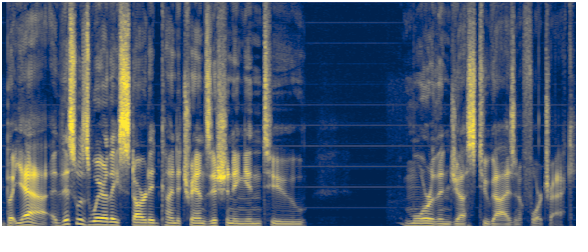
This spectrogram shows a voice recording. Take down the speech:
but yeah, this was where they started kind of transitioning into more than just two guys in a four track.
